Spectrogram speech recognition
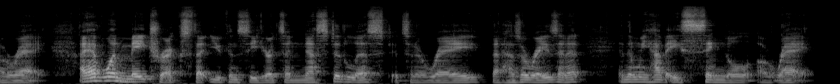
array. I have one matrix that you can see here. It's a nested list. It's an array that has arrays in it. And then we have a single array.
